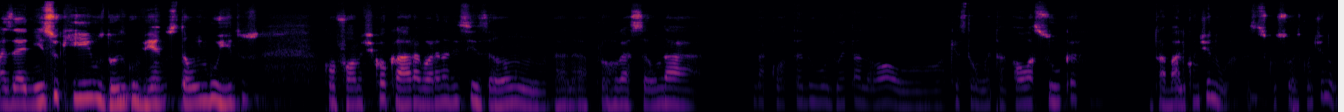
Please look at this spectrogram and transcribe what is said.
Mas é nisso que os dois governos estão imbuídos, conforme ficou claro agora na decisão, na, na prorrogação da, da cota do, do, etanol, a questão do etanol, açúcar. O trabalho continua, as discussões continuam.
